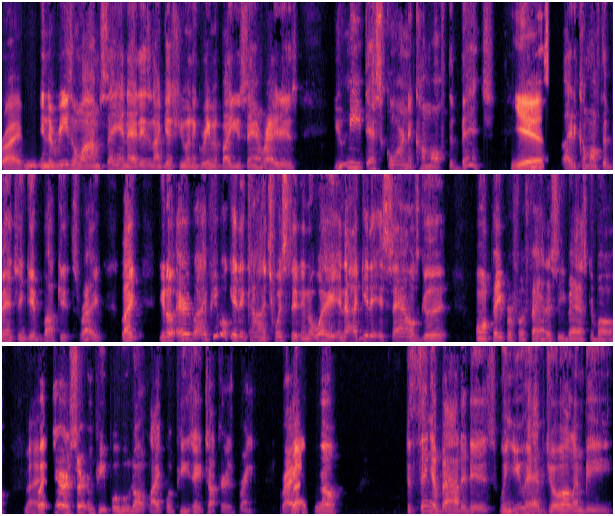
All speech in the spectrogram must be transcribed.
Right. And the reason why I'm saying that is, and I guess you in agreement by you saying right is, you need that scoring to come off the bench. Yeah. need somebody to come off the bench and get buckets, right? Like, you know, everybody, people get it kind of twisted in a way. And I get it, it sounds good on paper for fantasy basketball, Right. but there are certain people who don't like what PJ Tucker is bringing, right? Right. Well, the thing about it is when you have Joel Embiid,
